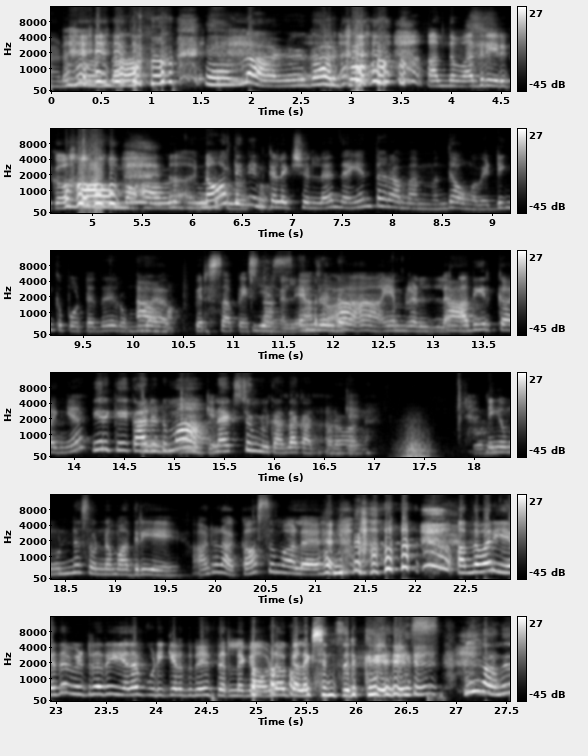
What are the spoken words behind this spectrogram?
நடந்து வந்தா எவ்வளவு அழகா இருக்கும். அந்த மாதிரி இருக்கும். North Indian. கலெக்ஷன்ல நயன்தாரா மேம் வந்து அவங்க வெட்டிங்க்கு போட்டது ரொம்ப. பெருசா பேசினாங்க இல்லையா. எம்ரல்ட்ல அது இருக்காங்க. இருக்கே காட்டட்டுமா. நெக்ஸ்ட் உங்களுக்கு அதான் காட்ட போறோம். நீங்க முன்ன சொன்ன மாதிரியே. அடடா காசு மாலை. அந்த மாதிரி எதை விடுறது எதை பிடிக்கிறதுனே தெரியலங்க. அவ்வளவு கலெக்ஷன்ஸ் இருக்கு. நீங்க வந்து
